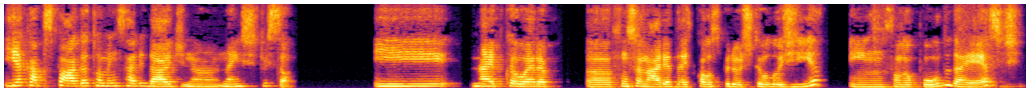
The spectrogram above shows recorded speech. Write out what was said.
e a CAPES paga a tua mensalidade na, na instituição. E na época eu era uh, funcionária da Escola Superior de Teologia, em São Leopoldo, da Este.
